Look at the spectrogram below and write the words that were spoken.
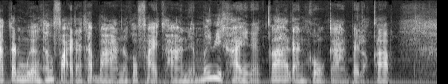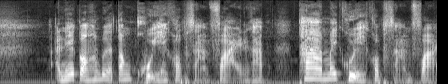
นักการเมืองทั้งฝ่ายรัฐบาลแล้วก็ฝ่ายค้านเนี่ยไม่มีใครเนี่ยกล้าดันโครงการไปหรอกครับ อันนี้กองทัพเรือต้องคุยให้ครบ 3 ฝ่ายนะครับ ถ้าไม่คุยให้ครบ 3 ฝ่าย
